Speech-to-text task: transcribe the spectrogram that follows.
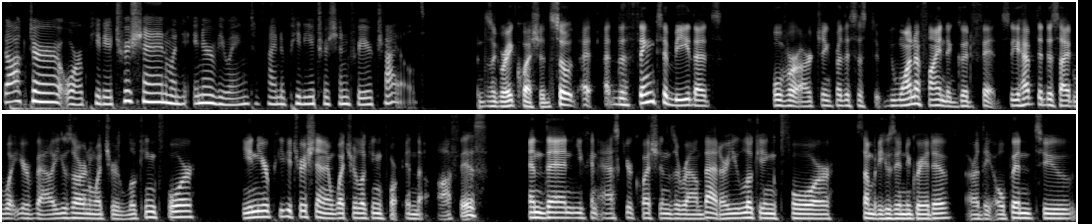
doctor or pediatrician when interviewing to find a pediatrician for your child? It's a great question. So uh, uh, the thing to me that's overarching for this is to, you want to find a good fit. So you have to decide what your values are and what you're looking for in your pediatrician and what you're looking for in the office. And then you can ask your questions around that. Are you looking for somebody who's integrative? Are they open to,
